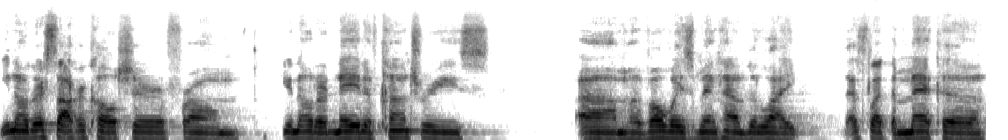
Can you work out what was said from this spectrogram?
you know, their soccer culture from you know their native countries um, have always been kind of the like that's like the mecca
